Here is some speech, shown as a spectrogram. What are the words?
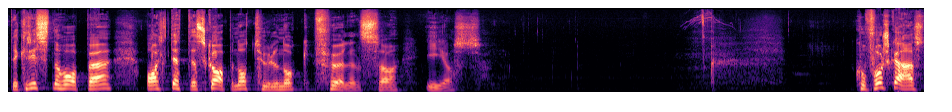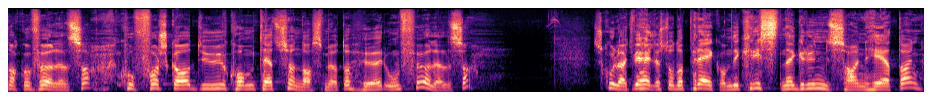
det kristne håpet. Alt dette skaper naturlig nok følelser i oss. Hvorfor skal jeg snakke om følelser? Hvorfor skal du komme til et søndagsmøte og høre om følelser? Skulle ikke vi heller stått og preike om de kristne grunnsannhetene?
